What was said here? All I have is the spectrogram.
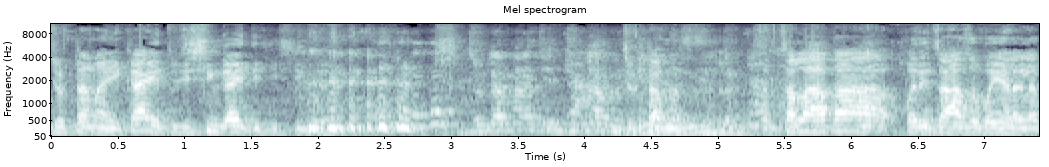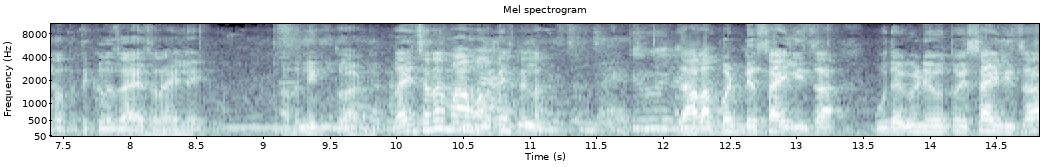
जुटा नाही. काय आहे? तुझी शिंग आहे ती ही शिंग. जुट्टा म्हणते तर चला आता परीचा आजोबा यायला लागला आता तिकडे जायचं राहिलंय. आता निघतो आम्ही. जायचं ना मामाला भेटायला? झाला बड्डे सायलीचा. उद्या व्हिडिओ येतोय सायलीचा.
